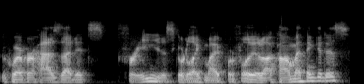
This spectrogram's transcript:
whoever has that, it's free. You just go to like myportfolio.com, I think it is.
